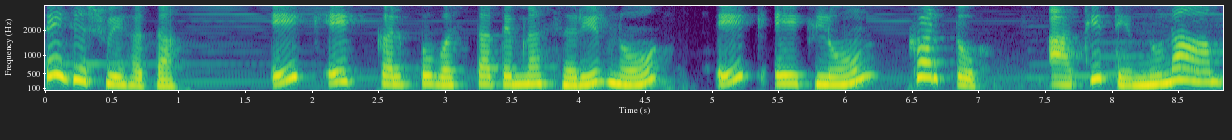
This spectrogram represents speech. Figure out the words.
તેજસ્વી હતા. એક એક કલ્પ વસતા તેમના શરીરનો એક એક લોમ ખરતો. આથી તેમનું નામ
